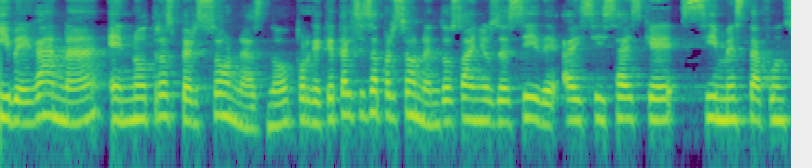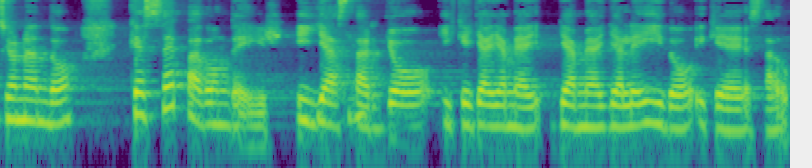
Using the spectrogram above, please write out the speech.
y vegana en otras personas, ¿no? Porque qué tal si esa persona en dos años decide, ay, sí, sabes que sí me está funcionando, que sepa dónde ir y ya estar yo y que ya, ya, me, ya me haya leído y que haya estado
